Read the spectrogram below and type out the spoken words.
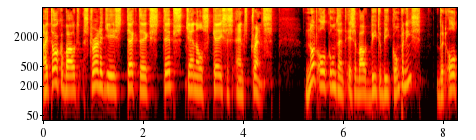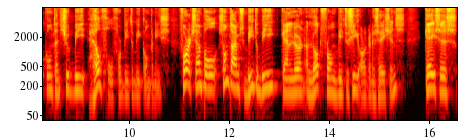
I talk about strategies, tactics, tips, channels, cases, and trends. Not all content is about B2B companies, but all content should be helpful for B2B companies. For example, sometimes B2B can learn a lot from B2C organizations, cases,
